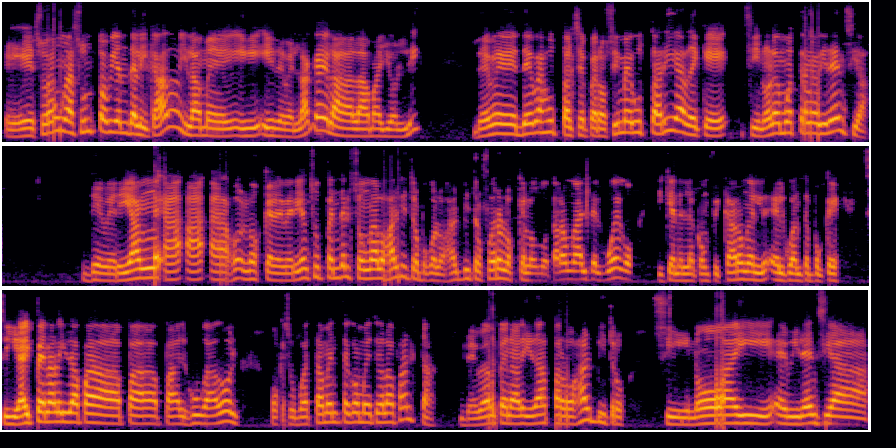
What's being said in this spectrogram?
Eso es un asunto bien delicado y, la y, de verdad que la, la Major League debe, debe ajustarse. Pero sí me gustaría de que si no le muestran evidencia, deberían, a, los que deberían suspender son a los árbitros, porque los árbitros fueron los que los votaron al del juego y quienes le confiscaron el, guante, porque si hay penalidad para el jugador, porque supuestamente cometió la falta, debe haber penalidad para los árbitros si no hay evidencia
